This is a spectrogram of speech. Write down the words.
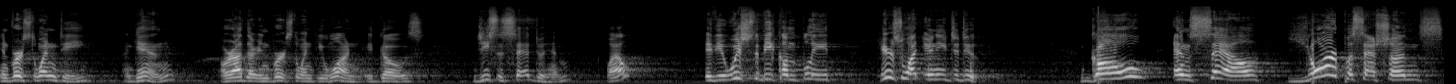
In verse 20, again, or rather in verse 21, it goes, Jesus said to him, Well, if you wish to be complete, here's what you need to do go and sell your possessions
